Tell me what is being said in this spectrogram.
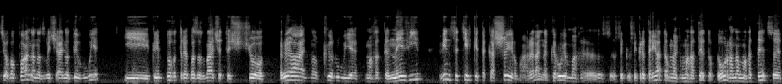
цього пана надзвичайно дивує. І крім того, треба зазначити, що реально керує МАГАТЕ не він. Він це тільки така ширма. Реально керує е, секретаріатом МАГАТЕ, тобто органом МАГАТЕ, це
